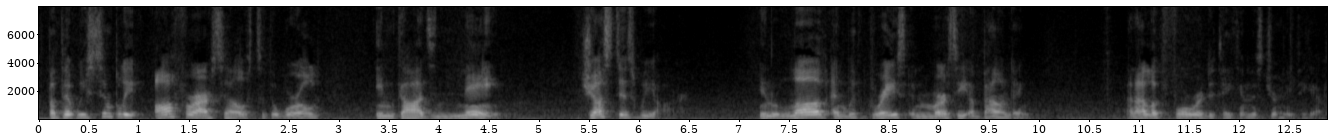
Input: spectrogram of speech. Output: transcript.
but that we simply offer ourselves to the world in God's name, just as we are, in love and with grace and mercy abounding. And I look forward to taking this journey together.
